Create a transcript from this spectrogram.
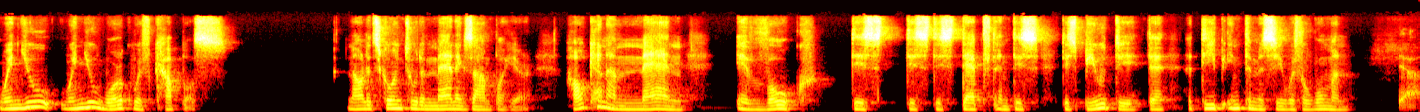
when you when you work with couples, now let's go into the man example here. How can a man evoke this this this depth and this this beauty, the a deep intimacy with a woman? Yeah.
